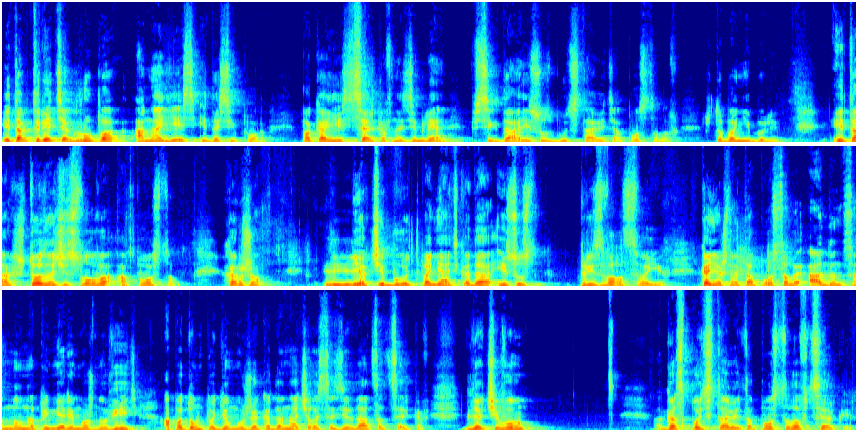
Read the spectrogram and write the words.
Итак, третья группа, она есть и до сих пор. Пока есть церковь на земле, всегда Иисус будет ставить апостолов, чтобы они были. Итак, что значит слово апостол? Хорошо. Легче будет понять, когда Иисус призвал своих. Конечно, это апостолы Агнца, но на примере можно увидеть, а потом пойдем уже, когда началась созидаться церковь. Для чего Господь ставит апостолов в церкви?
